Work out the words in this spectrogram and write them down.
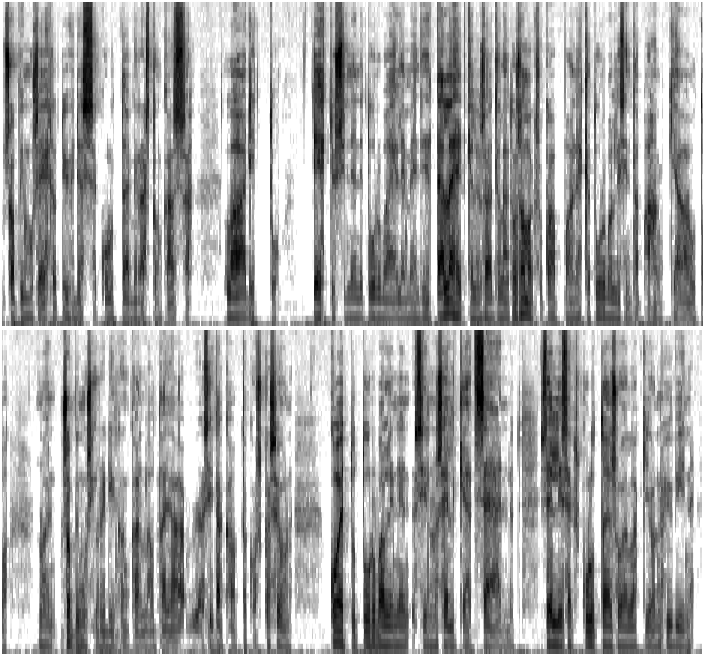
sopimusehdot yhdessä kuluttajaviraston kanssa laadittu, tehty sinne ne turvaelementit. Ja tällä hetkellä, jos ajatellaan, että osamaksukauppa on ehkä turvallisin tapa hankkia auto noin sopimusjuridiikan kannalta ja, ja sitä kautta, koska se on koettu turvallinen, siinä on selkeät säännöt. Sen lisäksi kuluttajasuojalaki on hyvin –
